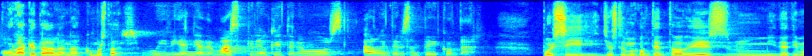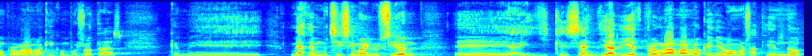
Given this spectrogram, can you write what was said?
Hola, ¿qué tal, Ana? ¿Cómo estás? Muy bien, y además creo que tenemos algo interesante que contar. Pues sí, yo estoy muy contento, es mi décimo programa aquí con vosotras que me, me hace muchísima ilusión eh, que sean ya 10 programas lo que llevamos haciendo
